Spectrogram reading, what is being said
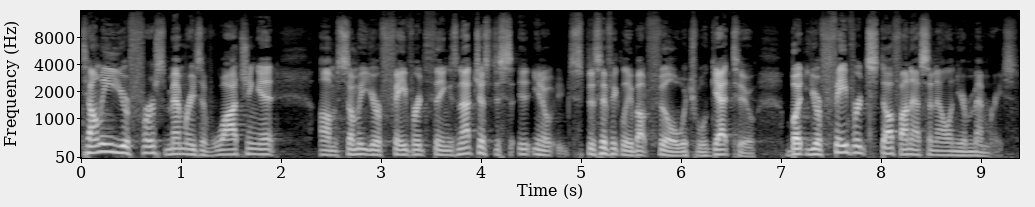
tell me your first memories of watching it. Um, some of your favorite things, not just you know specifically about Phil, which we'll get to, but your favorite stuff on SNL and your memories.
